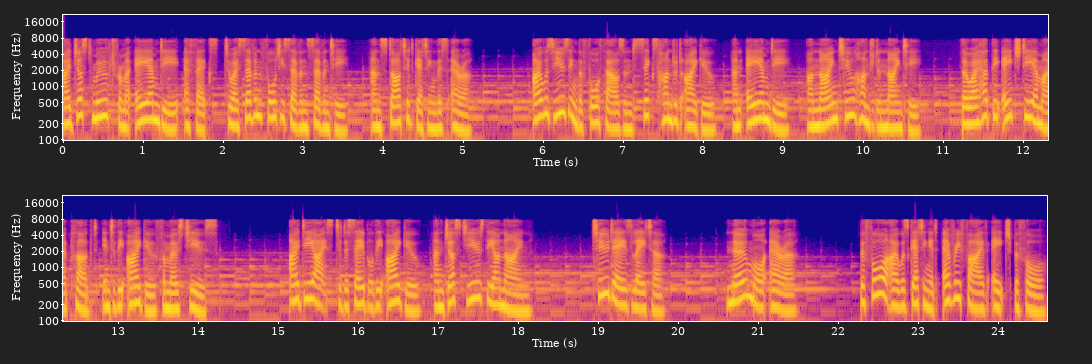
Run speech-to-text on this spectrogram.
I just moved from a AMD FX to i7-4770 and started getting this error. I was using the 4600 iGoo and AMD R9290, though I had the HDMI plugged into the iGoo for most use. I de-iced to disable the iGoo and just use the R9. Two days later. No more error. Before I was getting it every 5H before.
